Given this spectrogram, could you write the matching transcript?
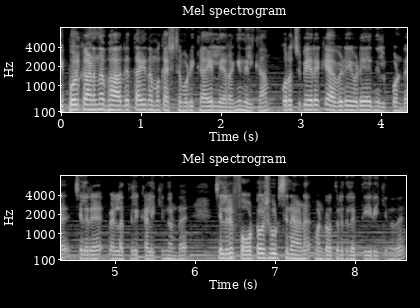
ഇപ്പോൾ കാണുന്ന ഭാഗത്തായി നമുക്ക് അഷ്ടമുടിക്കായലിൽ ഇറങ്ങി നിൽക്കാം. കുറച്ച് പേരൊക്കെ അവിടെ ഇവിടെ നിൽപ്പുണ്ട്. ചിലർ വെള്ളത്തിൽ കളിക്കുന്നുണ്ട്. ചിലർ ഫോട്ടോഷൂട്ട്സിനാണ് മൺറോത്രത്തിൽ എത്തിയിരിക്കുന്നത്.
